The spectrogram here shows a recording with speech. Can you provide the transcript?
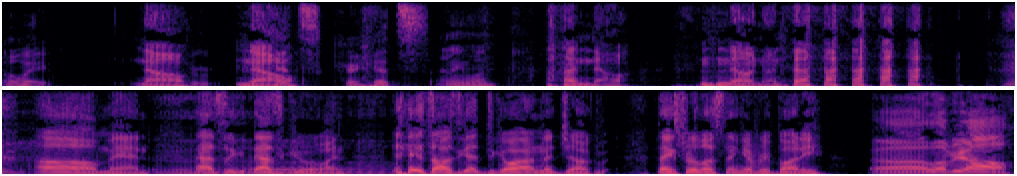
Oh wait, No, no, crickets, crickets. Anyone? no, no, no, no. oh man, that's a that's a good one. It's always good to go out on a joke. Thanks for listening, everybody. Uh, love you all.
